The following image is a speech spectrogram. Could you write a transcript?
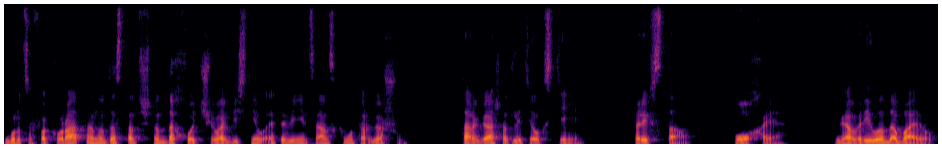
Бурцев аккуратно, но достаточно доходчиво объяснил это венецианскому торгашу. Торгаш отлетел к стене. Привстал, охая. Гаврила добавил.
